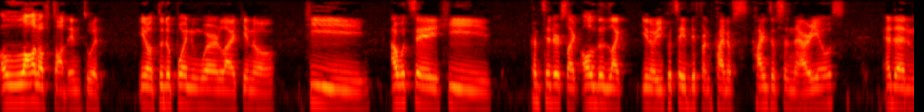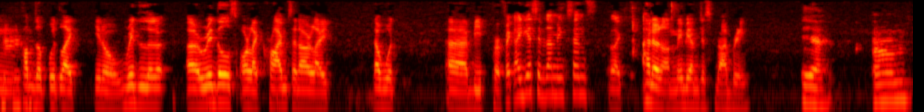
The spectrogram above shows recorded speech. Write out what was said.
a lot of thought into it, you know, to the point where like you know he, I would say he considers like all the like you know you could say different kind of kinds of scenarios, and then comes Mhm. up with like you know riddler uh, riddles or like crimes that are like that would uh, be perfect, I guess if that makes sense. Like I don't know, maybe I'm just blabbering. Iya. Um,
